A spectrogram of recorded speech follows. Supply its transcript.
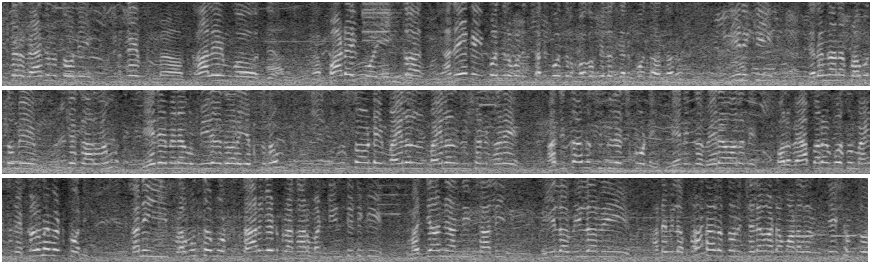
ఇతర వ్యాధులతోని అంటే కాలేయం పాడైపోయి ఇంకా అనేక ఇబ్బందులు పడి చనిపోతున్న మగపిల్లలు చనిపోతా ఉన్నారు. దీనికి తెలంగాణ ప్రభుత్వమే ముఖ్య కారణం. ఏదేమైనా మీడియా ద్వారా చెప్తున్నాం. చూస్తూ ఉంటే ఈ మహిళలు మహిళలను చూసాను సరే అధికారులు సిగ్గు తెచ్చుకోండి. నేను ఇంకా వేరే వాళ్ళని వాళ్ళ వ్యాపారం కోసం మైండ్స్ ఎక్కడైనా పెట్టుకొని. కానీ ఈ ప్రభుత్వం టార్గెట్ ప్రకారం అంటే ఇంటింటికి మద్యాన్ని అందించాలి. వీళ్ళ వీళ్ళని అంటే వీళ్ళ ప్రాణాలతో చెలగాటమాడాలనే ఉద్దేశంతో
